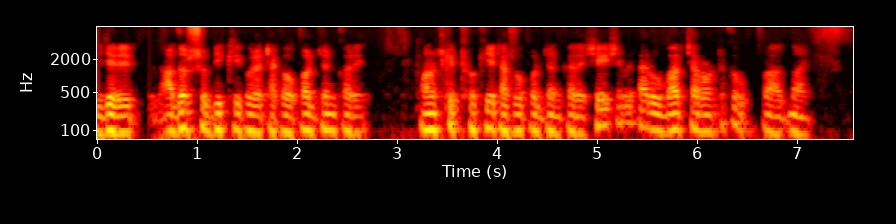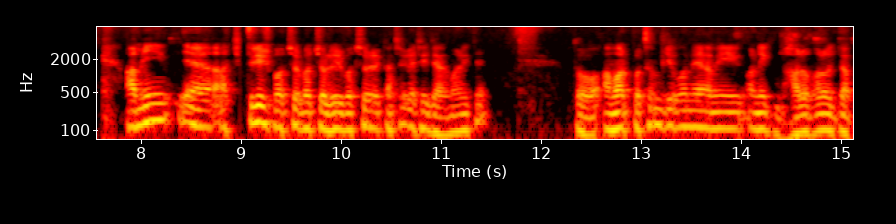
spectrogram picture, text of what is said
নিজের আদর্শ বিক্রি করে টাকা উপার্জন করে মানুষকে ঠকিয়ে টাকা উপার্জন করে, সেই হিসেবে তার উবার চালানোটা খুব অপরাধ নয়। আমি আজ ত্রিশ বছর বা চল্লিশ বছরের কাছাকাছি জার্মানিতে, তো আমার প্রথম জীবনে আমি অনেক ভালো ভালো জব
